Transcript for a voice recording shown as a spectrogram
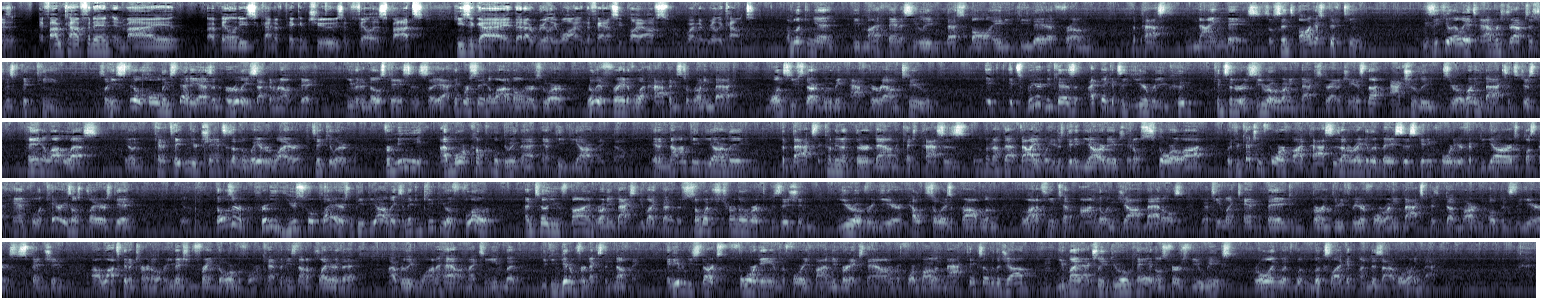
if I'm confident in my abilities to kind of pick and choose and fill his spots, he's a guy that I really want in the fantasy playoffs when it really counts. I'm looking at the My Fantasy League best ball ADP data from the past nine days. So since August 15th, Ezekiel Elliott's average draft position is 15. So he's still holding steady as an early second round pick, even in those cases. So yeah, I think we're seeing a lot of owners who are really afraid of what happens to running back once you start moving after round two. It, it's weird because I think it's a year where you could consider a zero running back strategy, and it's not actually zero running backs. It's just paying a lot less. You know, kind of taking your chances on the waiver wire in particular. For me, I'm more comfortable doing that in a PPR league, though. In a non PPR league, the backs that come in on third down that catch passes, you know, they're not that valuable. You're just getting yardage. They don't score a lot. But if you're catching four or five passes on a regular basis, getting 40 or 50 yards, plus the handful of carries those players get, you know, those are pretty useful players in PPR leagues, and they can keep you afloat until you find running backs that you like better. There's so much turnover at the position year over year. Health's always a problem. A lot of teams have ongoing job battles. You know, a team like Tampa Bay can burn through three or four running backs because Doug Martin opens the year in a suspension. A uh, lot's going to turn over. You mentioned Frank Gore before, Kevin. He's not a player that I really want to have on my team, but you can get him for next to nothing. And even if he starts four games before he finally breaks down or before Marlon Mack takes over the job, mm-hmm. you might actually do okay in those first few weeks, rolling with what looks like an undesirable running back.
